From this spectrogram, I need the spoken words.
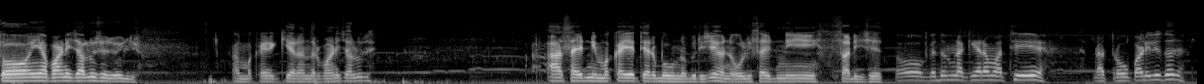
તો અહીંયા પાણી ચાલુ છે, જોઈ લ્યો. આ મકાઈ ક્યારે અંદર પાણી ચાલુ છે. આ સાઈડની મકાઈ અત્યારે બહુ નબળી છે અને ઓલી સાઈડની સારી છે. તો ગદમના કેરામાંથી રાત્રો ઉપાડી લીધો છે.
